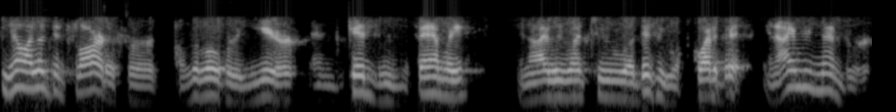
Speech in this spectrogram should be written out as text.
you know, I lived in Florida for a little over a year, and kids and the family and I, we went to uh, Disney World quite a bit. And I remember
